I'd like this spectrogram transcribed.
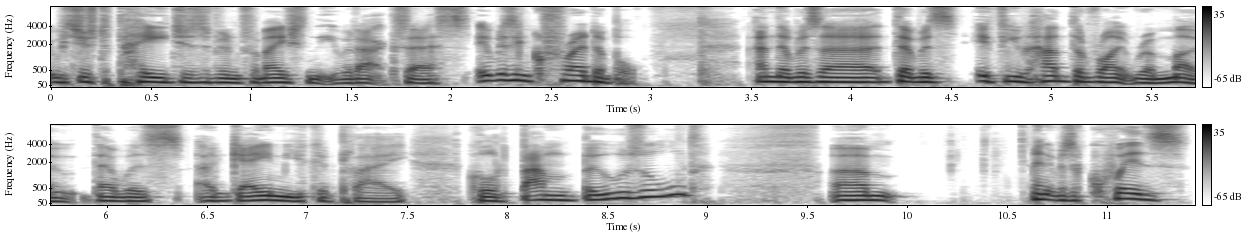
it was just pages of information that you would access. It was incredible, and there was a there was if you had the right remote, there was a game you could play called Bamboozled, um, and it was a quiz,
